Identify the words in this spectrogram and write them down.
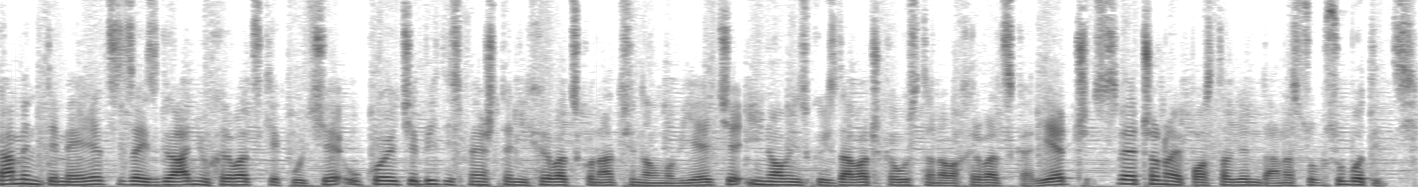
kamen temeljac za izgradnju Hrvatske kuće u kojoj će biti smešteni Hrvatsko nacionalno vijeće i novinsko-izdavačka ustanova Hrvatska riječ svečano je postavljen danas u Subotici.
